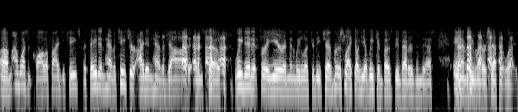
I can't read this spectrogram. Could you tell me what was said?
Um, I wasn't qualified to teach, but they didn't have a teacher. I didn't have a job, and so we did it for a year, and then we looked at each other. It was like, oh yeah, we could both do better than this, and we went our separate ways.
